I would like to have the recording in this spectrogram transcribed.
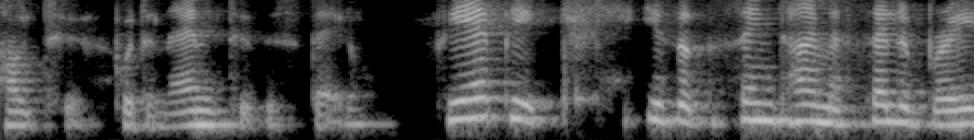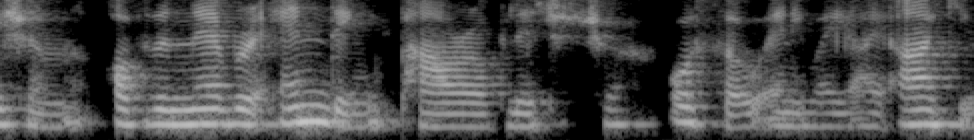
how to put an end to this tale. The epic is at the same time a celebration of the never ending power of literature, or so, anyway, I argue.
